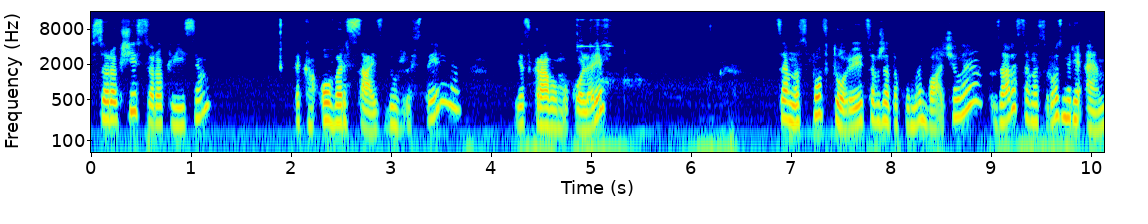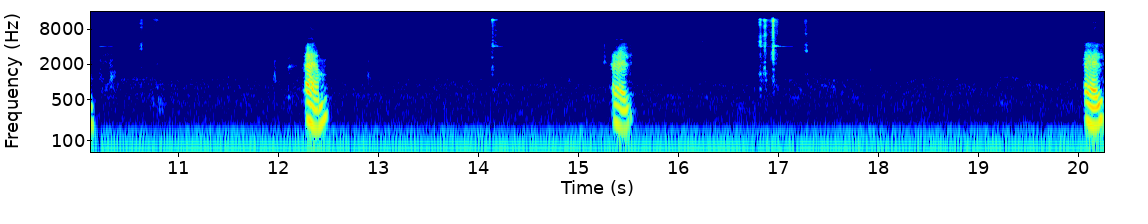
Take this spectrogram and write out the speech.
46-48. Така оверсайз, дуже стильна, в яскравому кольорі. Це в нас повторюється, вже таку ми бачили. Зараз це в нас в розмірі М. М. L. L.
